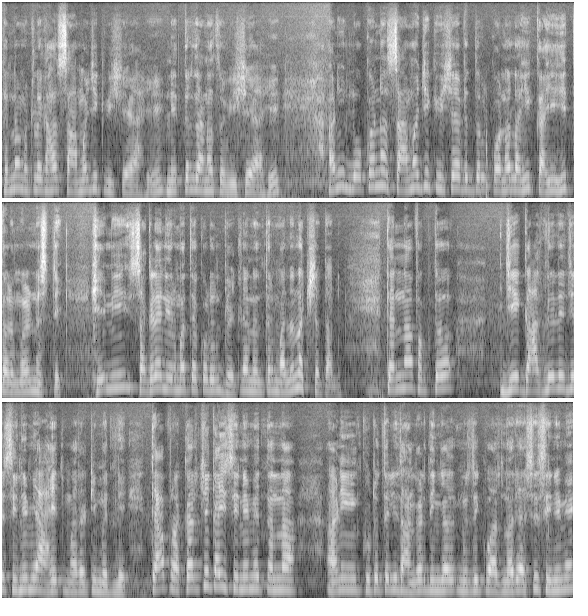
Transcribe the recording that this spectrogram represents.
त्यांना म्हटलं की हा सामाजिक विषय आहे नेत्रदानाचा विषय आहे आणि लोकांना सामाजिक विषयाबद्दल कोणालाही काहीही तळमळ नसते. हे मी सगळ्या निर्मात्याकडून भेटल्यानंतर मला लक्षात आलं. त्यांना फक्त जे गाजलेले जे सिनेमे आहेत मराठीमधले त्या प्रकारचे काही सिनेमे त्यांना आणि कुठंतरी धांगडधिंगा म्युझिक वाजणारे असे सिनेमे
